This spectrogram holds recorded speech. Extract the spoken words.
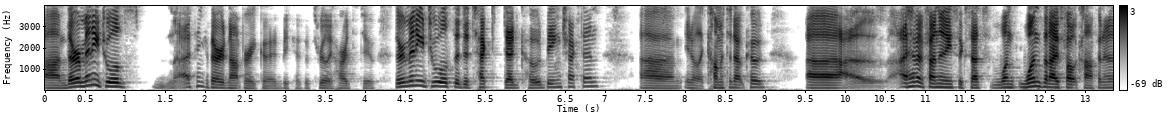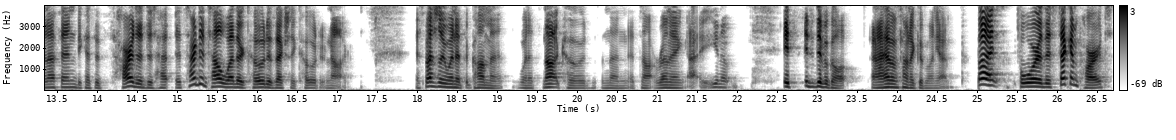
Um, there are many tools. I think they're not very good because it's really hard to do. There are many tools that detect dead code being checked in. Um, you know, like commented out code. Uh, I haven't found any success ones ones that I felt confident enough in because it's hard to it's hard to tell whether code is actually code or not, especially when it's a comment. When it's not code and then it's not running, I, you know, it's it's difficult. And I haven't found a good one yet. But for the second part,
